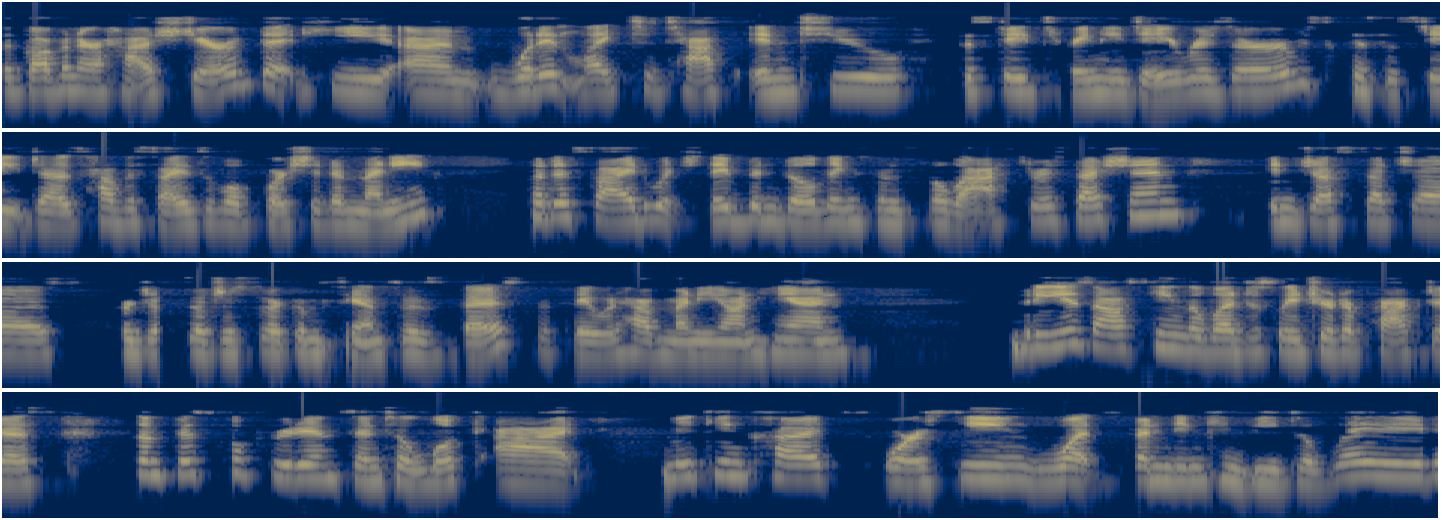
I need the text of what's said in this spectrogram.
The governor has shared that he um, wouldn't like to tap into the state's rainy day reserves because the state does have a sizable portion of money put aside, which they've been building since the last recession in just such a for just such a circumstance as this, that they would have money on hand. But he is asking the legislature to practice some fiscal prudence and to look at making cuts or seeing what spending can be delayed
